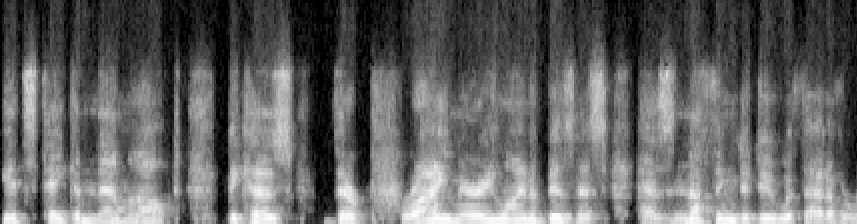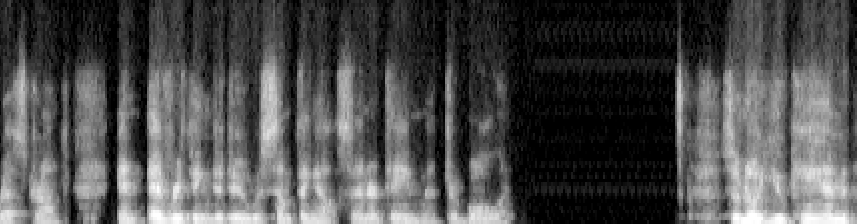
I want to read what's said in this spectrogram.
it's taken them out because their primary line of business has nothing to do with that of a restaurant and everything to do with something else, entertainment or bowling. So no, you can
